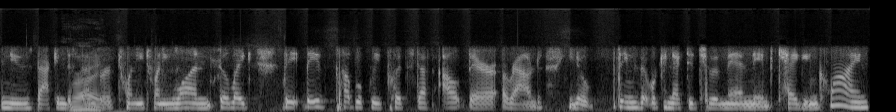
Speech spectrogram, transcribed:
news back in December Right. of 2021. So like they they've publicly put stuff out there around, you know, things that were connected to a man named Kegan Kline.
